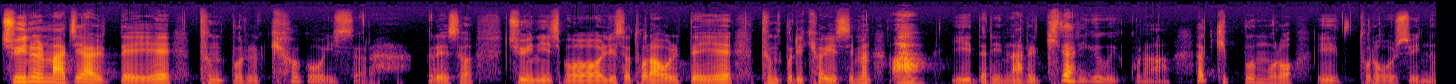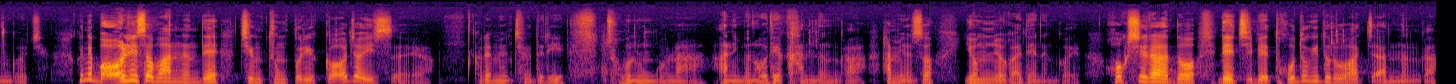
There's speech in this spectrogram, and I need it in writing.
주인을 맞이할 때에 등불을 켜고 있어라. 그래서 주인이 멀리서 돌아올 때에 등불이 켜 있으면 아 이들이 나를 기다리고 있구나 아, 기쁨으로 이 돌아올 수 있는 거죠. 근데 멀리서 봤는데 지금 등불이 꺼져 있어요. 그러면 저들이 조는구나 아니면 어디 갔는가 하면서 염려가 되는 거예요. 혹시라도 내 집에 도둑이 들어왔지 않는가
